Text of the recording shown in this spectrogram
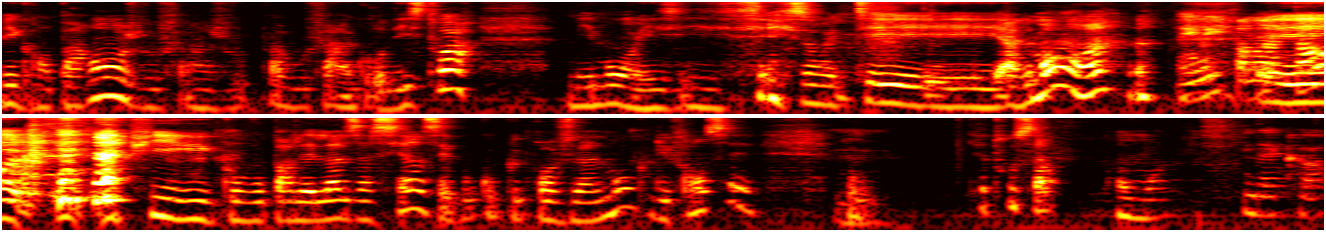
mes grands-parents, je ne enfin, je veux pas vous faire un cours d'histoire, mais bon, ils, ils- ont été allemands. Hein, Et oui, pendant et, un temps. et- et puis quand vous parlez l'alsacien, c'est beaucoup plus proche de l'allemand que du français. Donc Mm. il y a tout ça en moi. D'accord.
